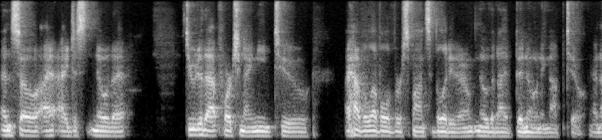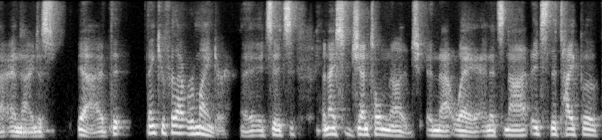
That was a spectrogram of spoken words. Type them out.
And so i, I just know that due to that fortune i need to i have a level of responsibility that i don't know that i've been owning up to. And I, and I just yeah I thank you for that reminder it's it's a nice gentle nudge in that way and it's not it's the type of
